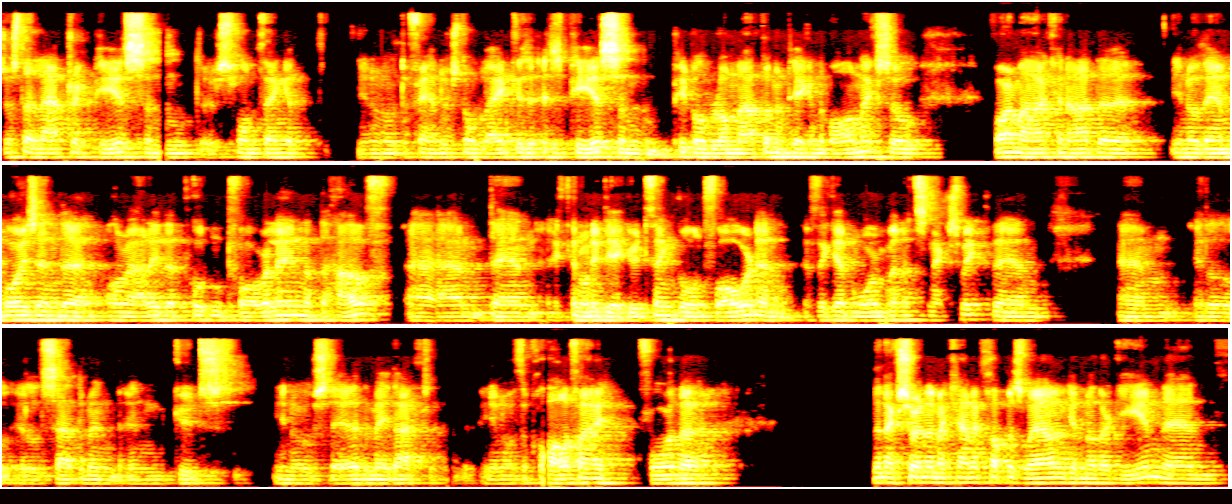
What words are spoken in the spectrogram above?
just electric pace. And there's one thing that you know defenders don't like is his pace, and people run at them and taking them on. Like, so Armagh can add the you know them boys in the already the potent forward line that they have, um, then it can only be a good thing going forward. And if they get more minutes next week, then um, it'll it'll set them in, in good you know stead. They might act you know if they qualify for the the next round of the McKenna Cup as well and get another game, then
